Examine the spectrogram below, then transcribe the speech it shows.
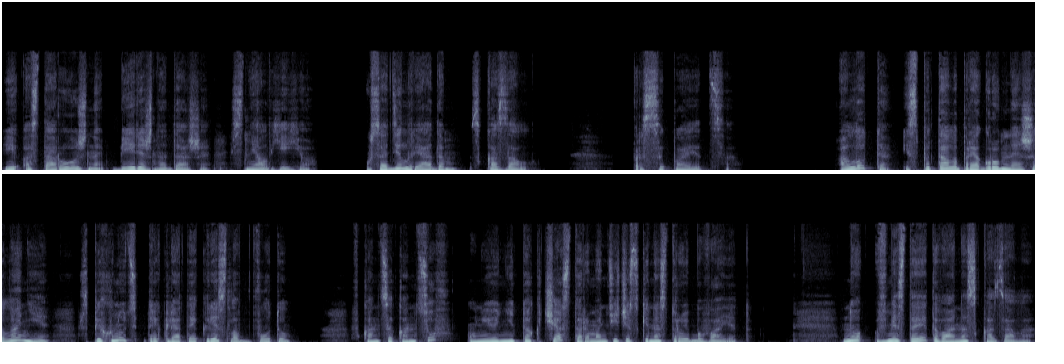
и осторожно, бережно даже снял ее. Усадил рядом, сказал. Просыпается. А Лотта испытала преогромное желание спихнуть треклятое кресло в воду. В конце концов, у нее не так часто романтический настрой бывает. Но вместо этого она сказала.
